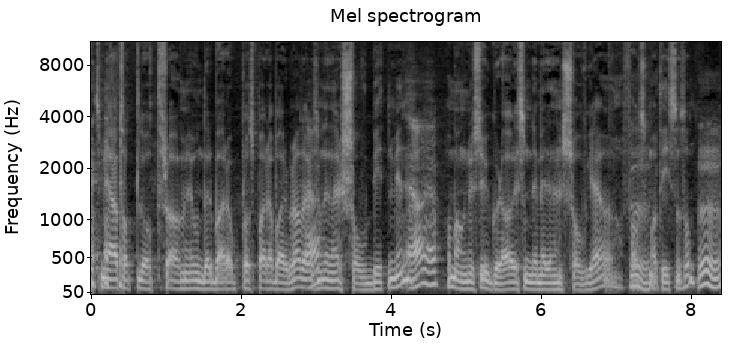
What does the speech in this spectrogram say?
som jeg har tatt låt fra med 'Underbara oppblåsbara Barbara'. Det er liksom den der showbiten min. Ja, ja. Og Magnus Ugla, og liksom det mer den showgreia. Falsk Mm. Mathisen og sånn.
